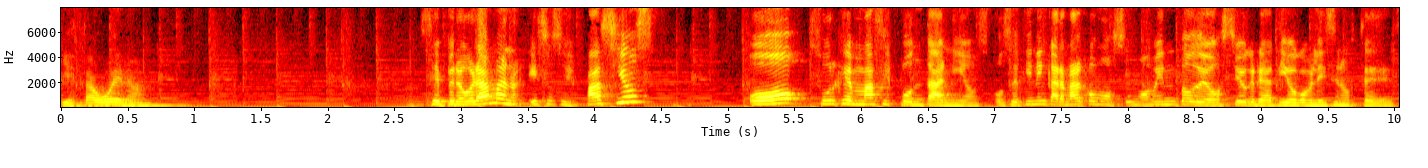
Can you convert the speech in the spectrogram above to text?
y está bueno. ¿Se programan esos espacios o surgen más espontáneos? ¿O se tienen que armar como su momento de ocio creativo, como le dicen ustedes?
